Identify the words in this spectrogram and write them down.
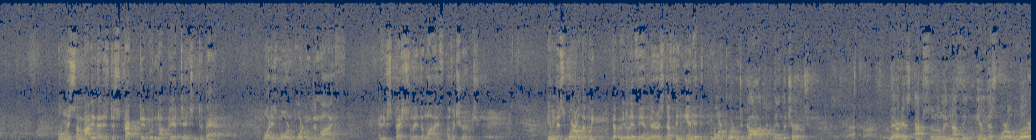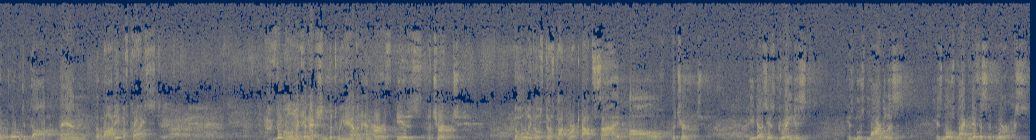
Only somebody that is distracted would not pay attention to that. What is more important than life? and especially the life of a church. In this world that we, that we live in, there is nothing in it more important to God than the church. There is absolutely nothing in this world more important to God than the body of Christ. The only connection between heaven and earth is the church. The Holy Ghost does not work outside of the church. He does his greatest his most marvelous, his most magnificent works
